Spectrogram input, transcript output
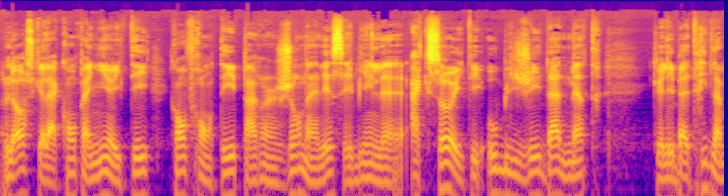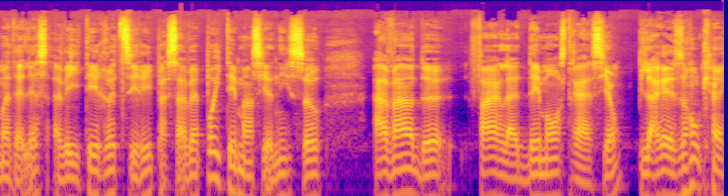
lorsque la compagnie a été confrontée par un journaliste, eh bien, AXA a été obligé d'admettre que les batteries de la Model S avaient été retirées parce que ça n'avait pas été mentionné, ça, avant de faire la démonstration. Puis la raison, quand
